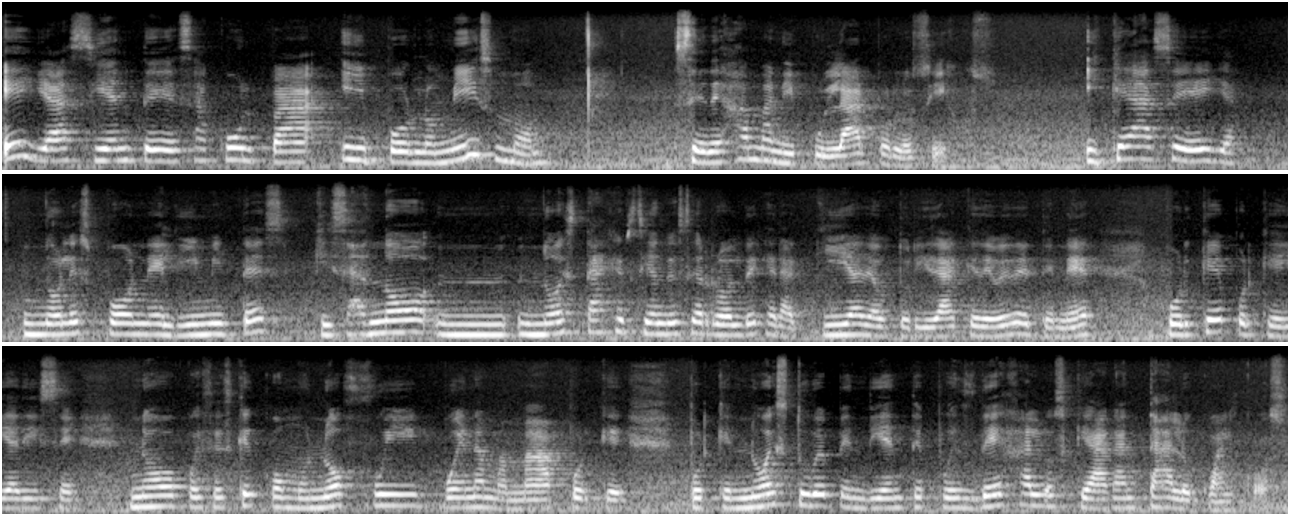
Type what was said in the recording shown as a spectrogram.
Ella siente esa culpa y por lo mismo se deja manipular por los hijos. ¿Y qué hace ella? No les pone límites, quizás no, no está ejerciendo ese rol de jerarquía, de autoridad que debe de tener ¿Por qué? Porque ella dice, no, pues es que como no fui buena mamá, porque, porque no estuve pendiente, pues déjalos que hagan tal o cual cosa.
